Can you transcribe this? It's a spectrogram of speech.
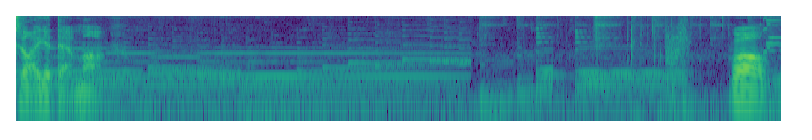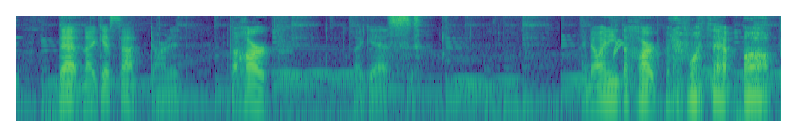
Until I get that mop. Well, that and I guess that, darn it. The harp, I guess. I know I need the harp, but I want that mop.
